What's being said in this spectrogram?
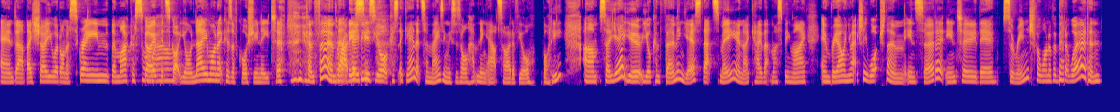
and uh, they show you it on a screen, the microscope. It's wow. got your name on it because, of course, you need to confirm that right this baby. is your, because again, it's amazing. This is all happening outside of your body. Um, so, yeah, you're, you're confirming, yes, that's me, and okay, that must be my embryo. And you actually watch them insert it into their syringe, for want of a better word, and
